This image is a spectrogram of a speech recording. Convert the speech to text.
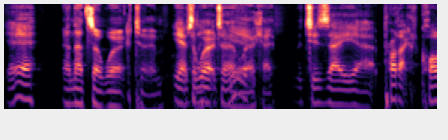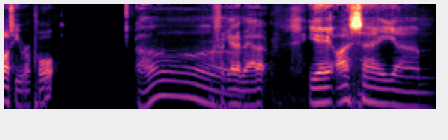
Yeah. And that's a work term. Yeah, it's a work term, Yeah, which- okay. which is a uh, product quality report. Oh. Forget about it. Yeah, I say um,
